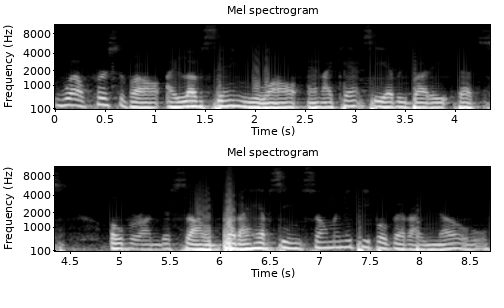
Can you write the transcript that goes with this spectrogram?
Well, first of all, I love seeing you all, and I can't see everybody that's over on this side, but I have seen so many people that I know,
